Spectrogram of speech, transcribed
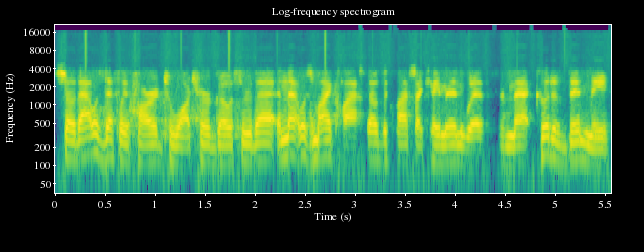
So that was definitely hard to watch her go through that. And that was my class. That was the class I came in with, and that could have been me.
